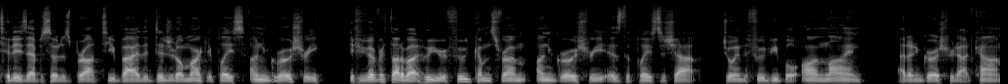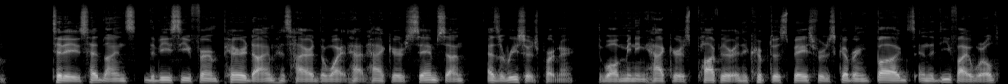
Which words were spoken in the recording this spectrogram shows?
Today's episode is brought to you by the digital marketplace Ungrocery. If you've ever thought about who your food comes from, Ungrocery is the place to shop. Join the food people online at ungrocery.com. Today's headlines The VC firm Paradigm has hired the white hat hacker Samczsun as a research partner. The well meaning hacker is popular in the crypto space for discovering bugs in the DeFi world.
